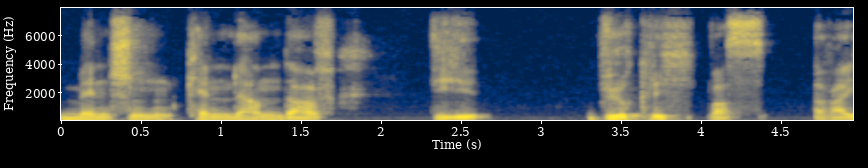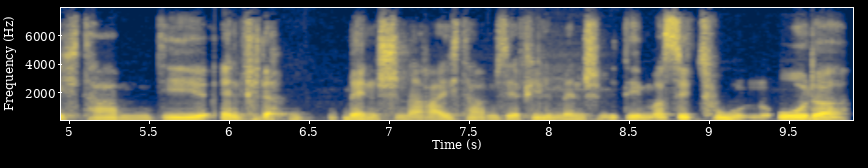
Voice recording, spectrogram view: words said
Menschen kennenlernen darf, die wirklich was erreicht haben, die entweder Menschen erreicht haben, sehr viele Menschen mit dem, was sie tun, oder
